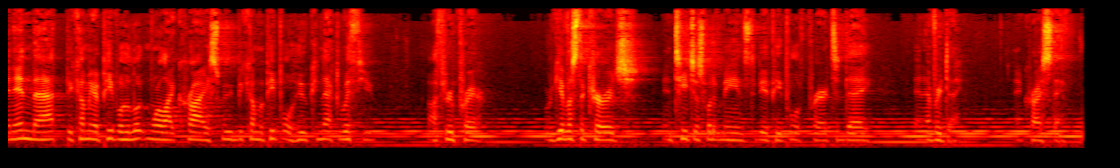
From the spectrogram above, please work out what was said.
And in that, becoming a people who look more like Christ, we become a people who connect with you uh, through prayer. Lord, give us the courage and teach us what it means to be a people of prayer today and every day. In Christ's name.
